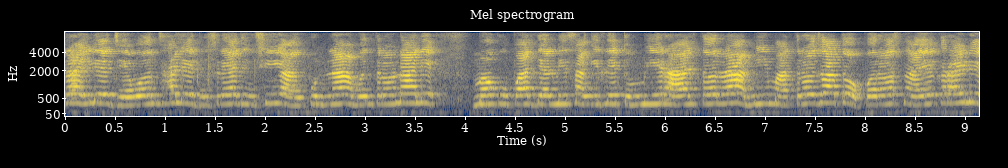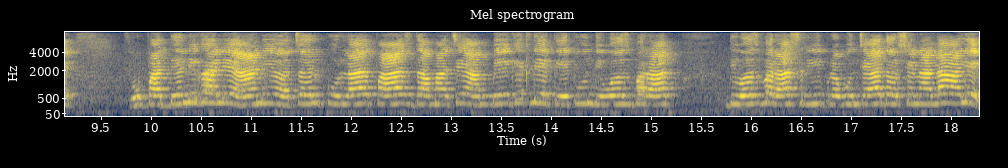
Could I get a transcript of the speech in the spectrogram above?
राहिले जेवण झाले दुसऱ्या दिवशी पुन्हा आमंत्रण आले. मग उपाध्यांनी सांगितले तुम्ही राहाल तर राहा मी मात्र जातो. परस नायक राहिले. उपाध्ये निघाले आणि अचलपूरला पाच दामाचे आंबे घेतले. तेथून दिवसभरात दिवसभरात श्री प्रभूंच्या दर्शनाला आले.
